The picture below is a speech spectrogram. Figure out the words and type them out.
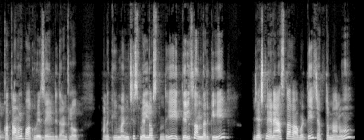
ఒక తమలపాకు వేసేయండి దాంట్లో. మనకి మంచి స్మెల్ వస్తుంది. తెలుసు అందరికీ. జస్ట్ నేను వేస్తా కాబట్టి చెప్తున్నాను.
